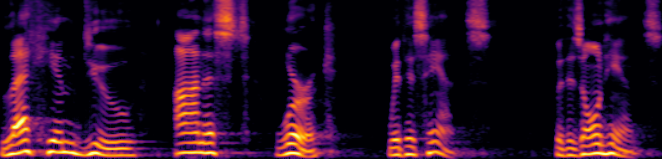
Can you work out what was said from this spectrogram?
let him do honest work with his hands with his own hands.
